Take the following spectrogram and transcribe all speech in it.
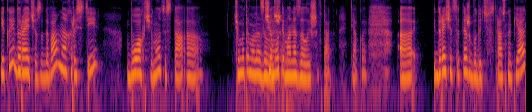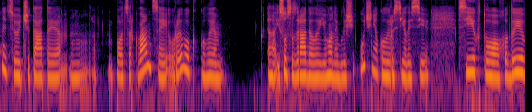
який, до речі, задавав на Христі Бог, чому це стало. Чому ти мене залишив? Чому ти мене залишив? Так, дякую. І, до речі, це теж будуть в Страсну п'ятницю читати по церквам цей уривок, коли Ісуса зрадили його найближчі учні, коли розсіялися всі, всі, хто ходив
